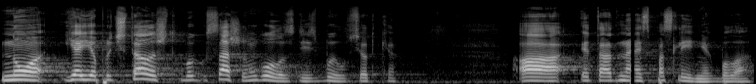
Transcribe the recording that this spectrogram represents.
Но я ее прочитала, чтобы Сашин голос здесь был все-таки. А это одна из последних была.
